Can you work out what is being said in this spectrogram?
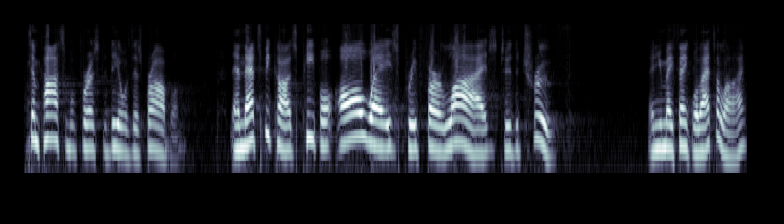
it's impossible for us to deal with this problem. And that's because people always prefer lies to the truth. And you may think, well, that's a lie.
